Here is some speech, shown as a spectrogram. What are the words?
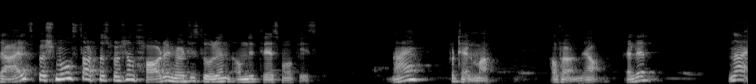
Det er et spørsmål. Start med spørsmål. Har du hørt historien om de tre små fisk? Nei? Fortell meg. Alternativ ja. Eller? Nei.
